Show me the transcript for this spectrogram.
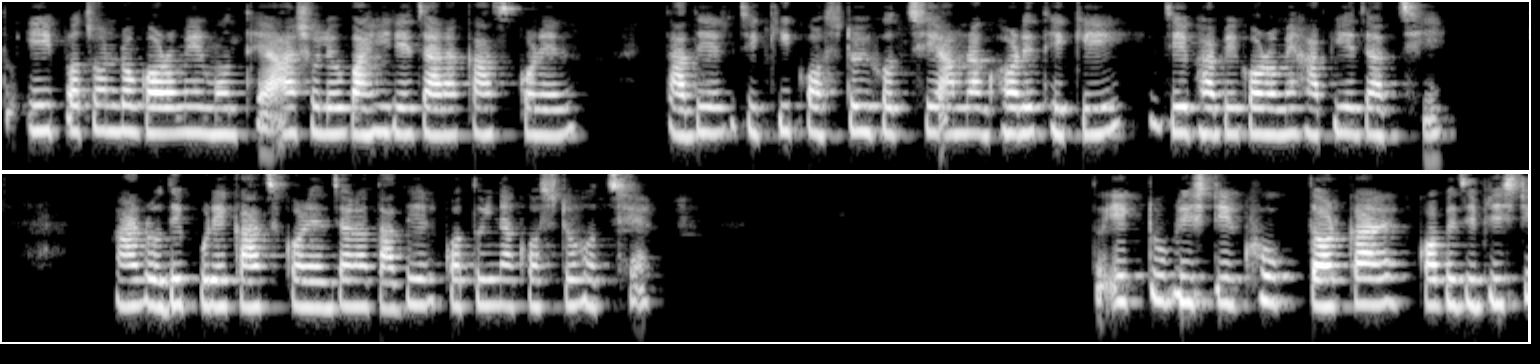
তো এই প্রচণ্ড গরমের মধ্যে আসলেও বাহিরে যারা কাজ করেন, তাদের যে কি কষ্টই হচ্ছে, আমরা ঘরে থেকেই যেভাবে গরমে হাঁপিয়ে যাচ্ছি আর রোদে পুড়ে কাজ করেন, যারা তাদের কতই না কষ্ট হচ্ছে। তো একটু বৃষ্টির খুব দরকার। কবে যে বৃষ্টি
